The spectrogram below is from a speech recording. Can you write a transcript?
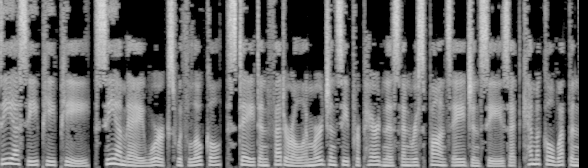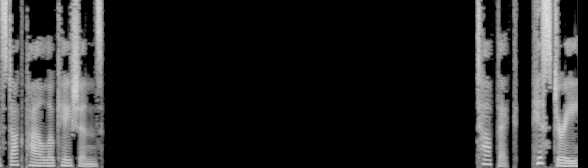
CSEPP, CMA works with local, state and federal emergency preparedness and response agencies at chemical weapon stockpile locations. History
